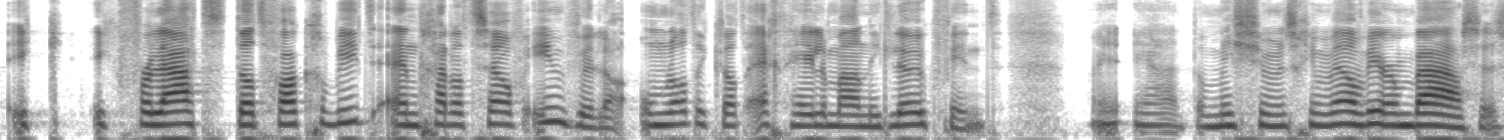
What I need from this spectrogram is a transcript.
ik, ik verlaat dat vakgebied en ga dat zelf invullen, omdat ik dat echt helemaal niet leuk vind. Maar ja, dan mis je misschien wel weer een basis.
